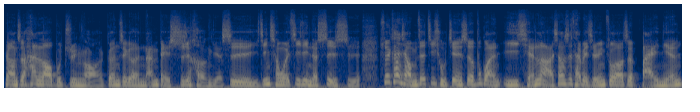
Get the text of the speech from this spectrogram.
让这旱涝不均哦，跟这个南北失衡也是已经成为既定的事实。所以看起来，我们这基础建设，不管以前啦，像是台北捷运做到这百年。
